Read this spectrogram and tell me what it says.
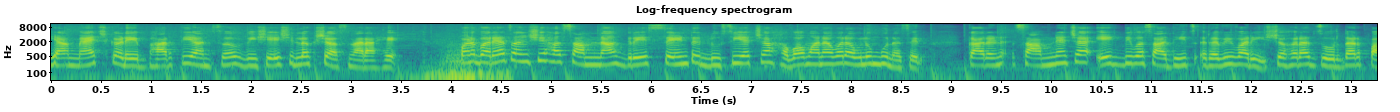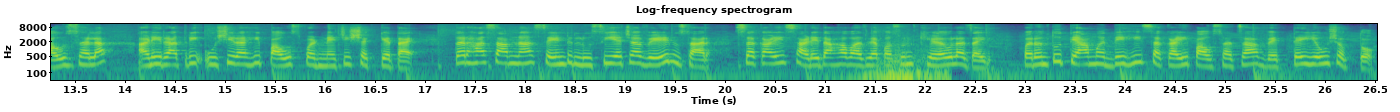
या मॅचकडे भारतीयांचं विशेष लक्ष असणार आहे. पण बऱ्याच अंशी हा सामना ग्रेस सेंट लुसियाच्या हवामानावर अवलंबून असेल. कारण सामन्याच्या एक दिवस आधीच रविवारी शहरात जोरदार पाऊस झाला आणि रात्री उशिराही पाऊस पडण्याची शक्यता आहे. तर हा सामना सेंट लुसियाच्या वेळेनुसार सकाळी साडेदहा वाजल्यापासून खेळवला जाईल परंतु त्यामध्येही सकाळी पावसाचा व्यत्यय येऊ शकतो.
